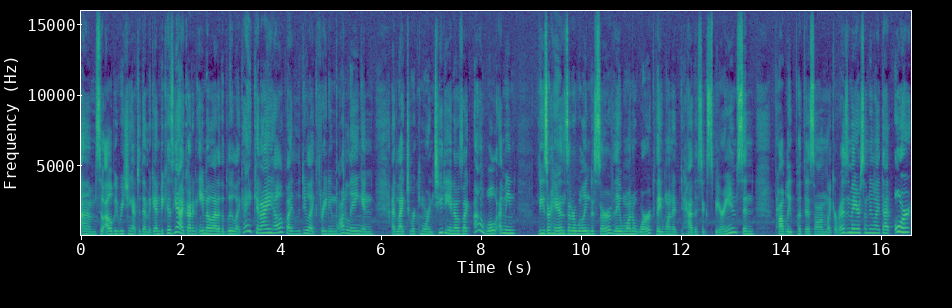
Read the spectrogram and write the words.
Um, so I'll be reaching out to them again because, yeah, I got an email out of the blue like, hey, can I help? I do like 3D modeling and I'd like to work more in 2D. And I was like, oh, well, I mean, these are hands that are willing to serve. They want to work. They want to have this experience and probably put this on like a resume or something like that. Or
